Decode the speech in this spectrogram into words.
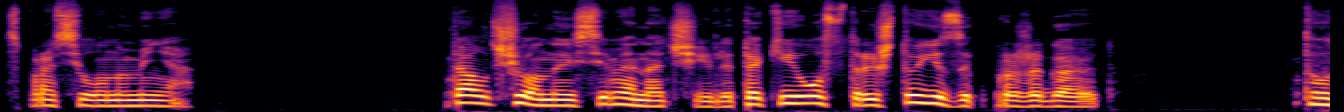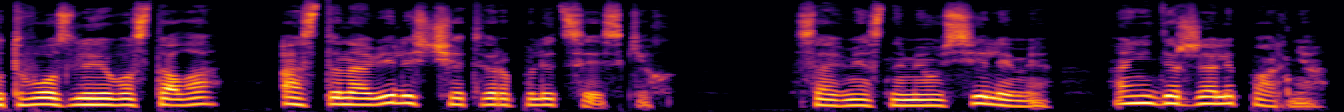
спросил он у меня. Толченые семена чили, такие острые, что язык прожигают. Тут возле его стола остановились четверо полицейских. Совместными усилиями они держали парня.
